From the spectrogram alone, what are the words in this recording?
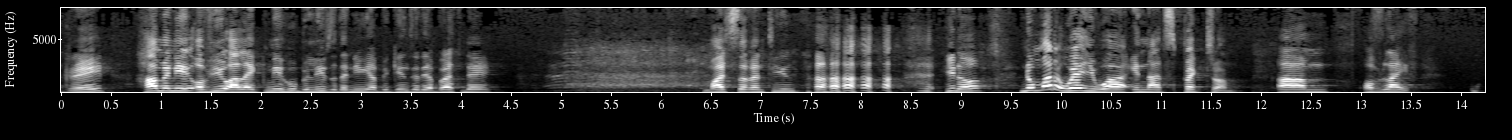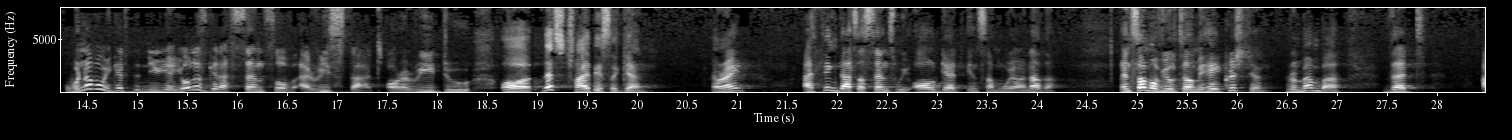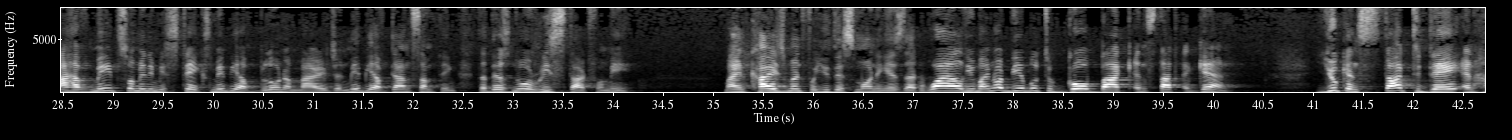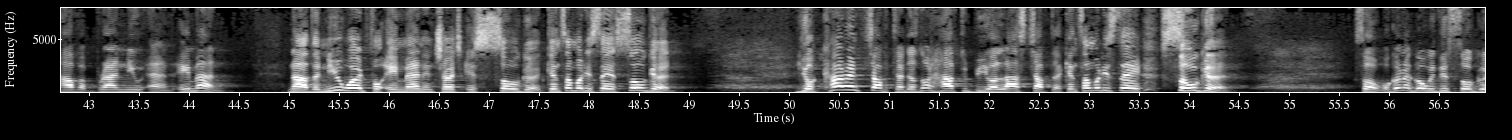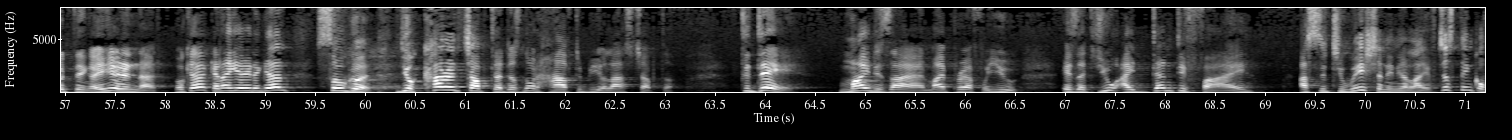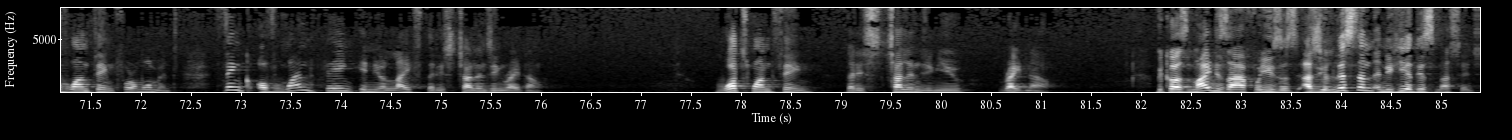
great. How many of you are like me who believes that the new year begins with your birthday? March 17th. you know, no matter where you are in that spectrum um, of life, whenever we get to the new year, you always get a sense of a restart or a redo or let's try this again. All right? I think that's a sense we all get in some way or another. And some of you will tell me, hey, Christian, remember that I have made so many mistakes. Maybe I've blown a marriage and maybe I've done something that there's no restart for me. My encouragement for you this morning is that while you might not be able to go back and start again, you can start today and have a brand new end. Amen. Now, the new word for amen in church is so good. Can somebody say so good? So good. Your current chapter does not have to be your last chapter. Can somebody say so good? So we're going to go with this so good thing. Are you hearing that? Okay? Can I hear it again? So good. Your current chapter does not have to be your last chapter. Today, my desire and my prayer for you is that you identify a situation in your life. Just think of one thing for a moment. Think of one thing in your life that is challenging right now. What's one thing that is challenging you right now? Because my desire for you is as you listen and you hear this message,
